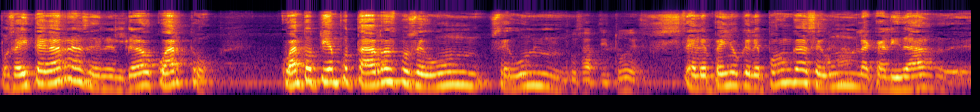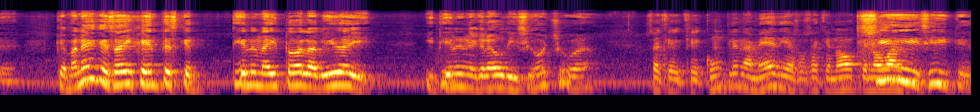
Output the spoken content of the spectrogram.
pues ahí te agarras en el grado cuarto. ¿Cuánto tiempo tardas? Pues según, según tus aptitudes. El empeño que le pongas, según la calidad eh, que manejes. Hay gentes que tienen ahí toda la vida y, y tienen el grado 18. ¿verdad? O sea, que, que, cumplen a medias, o sea, que no, que no sí, van. Sí, que...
